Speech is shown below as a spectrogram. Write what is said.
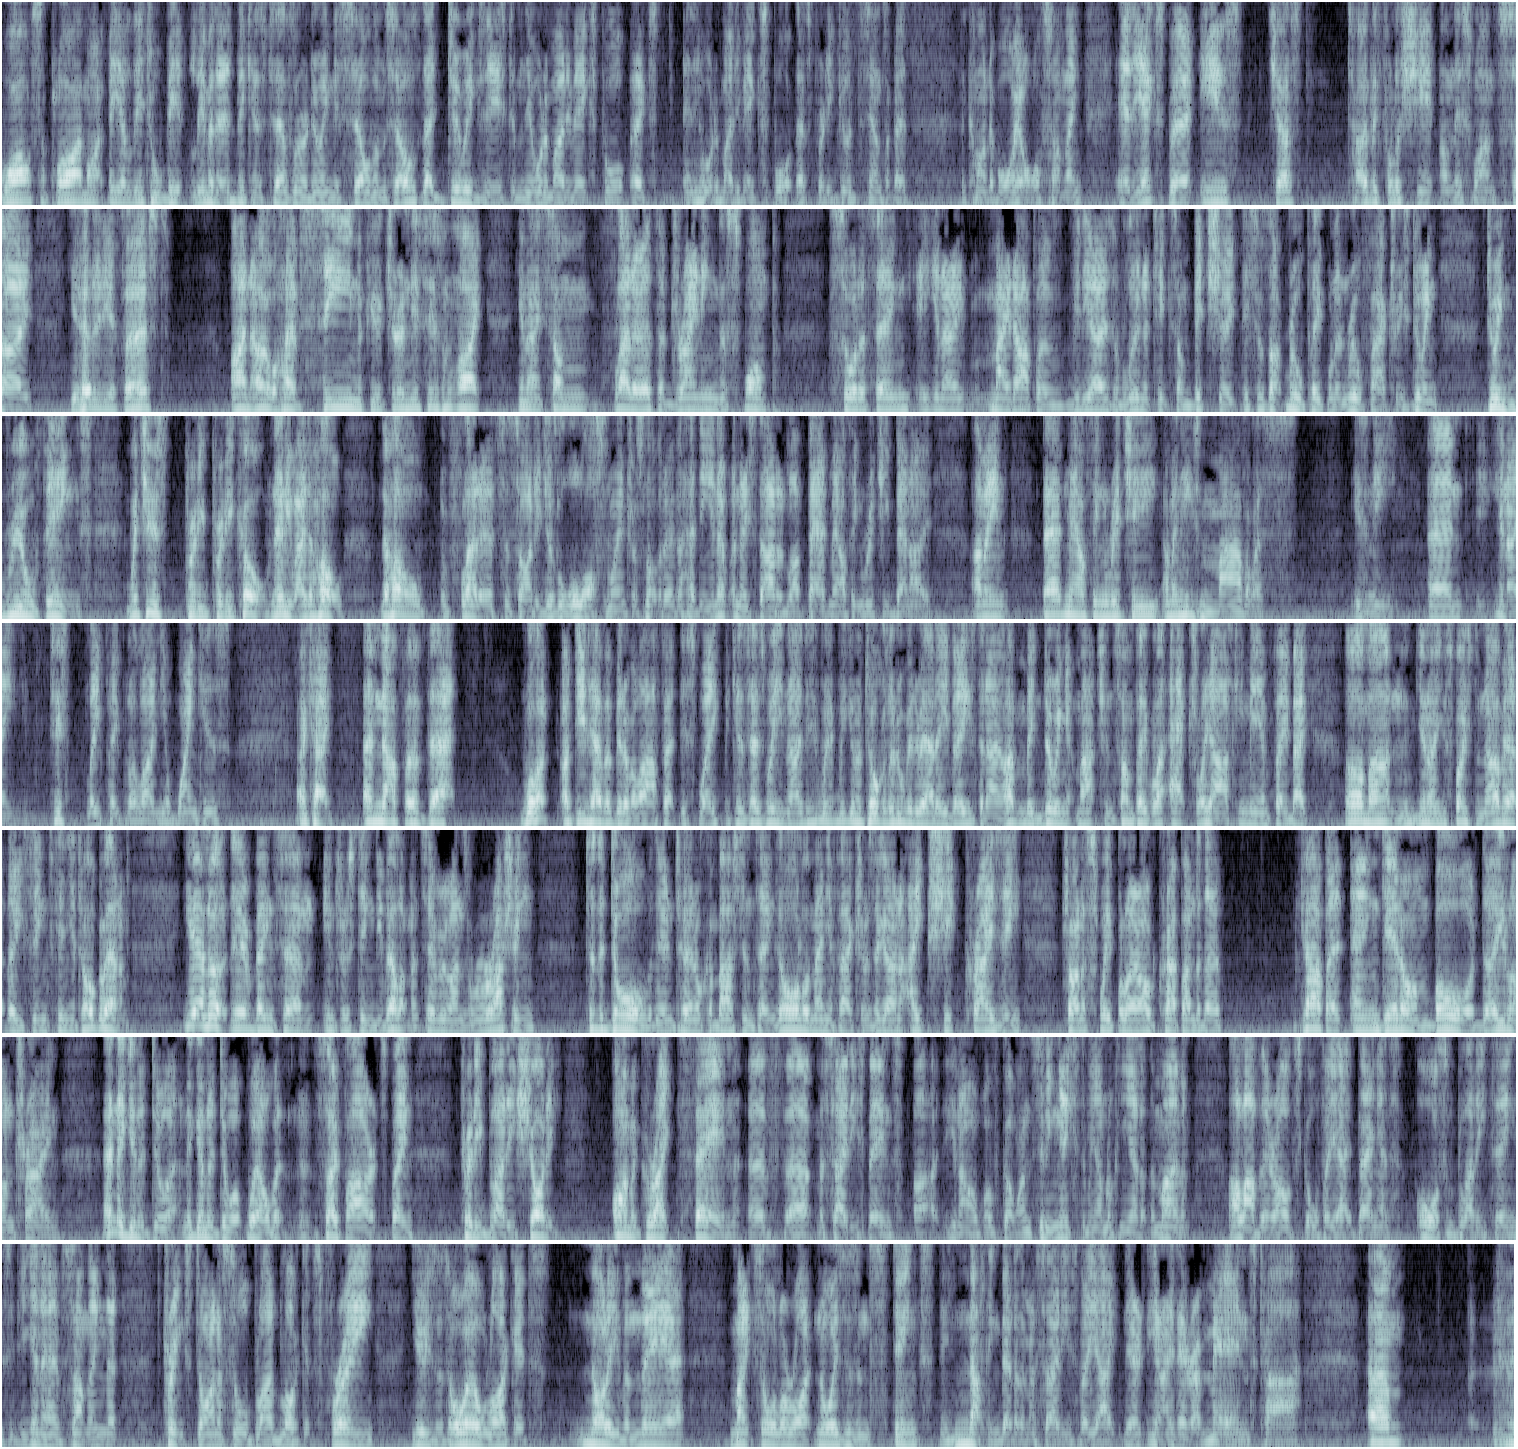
while supply might be a little bit limited because Tesla are doing this cell themselves, they do exist in the automotive export ex, and the automotive export. That's pretty good. Sounds like a, a kind of oil or something. Yeah, the expert is just totally full of shit on this one. So you heard it here first. I know I have seen the future, and this isn't like you know some flat earther draining the swamp sort of thing, you know, made up of videos of lunatics on BitChute. This is like real people in real factories doing doing real things, which is pretty, pretty cool. And anyway, the whole, the whole Flat Earth Society just lost my interest. Not that I ever had any in it when they started like bad mouthing Richie Benaud. I mean, bad mouthing Richie, I mean, he's marvelous, isn't he? And, you know, just leave people alone, you wankers. Okay, enough of that. What I did have a bit of a laugh at this week, because as we know, this, we're, going to talk a little bit about EVs today. I haven't been doing it much, and some people are actually asking me in feedback, oh, Martin, you know, you're supposed to know about these things. Can you talk about them? Yeah, look, there have been some interesting developments. Everyone's rushing to the door with their internal combustion things. All the manufacturers are going ape shit crazy, trying to sweep all their old crap under the carpet and get on board the Elon train. And they're going to do it, and they're going to do it well, but so far it's been pretty bloody shoddy. I'm a great fan of uh, Mercedes Benz. You know, I've got one sitting next to me. I'm looking at at the moment. I love their old school V8 bangers. Awesome bloody things. If you're going to have something that drinks dinosaur blood like it's free, uses oil like it's not even there, makes all the right noises and stinks, there's nothing better than Mercedes V8. They're, you know, they're a man's car. Um,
